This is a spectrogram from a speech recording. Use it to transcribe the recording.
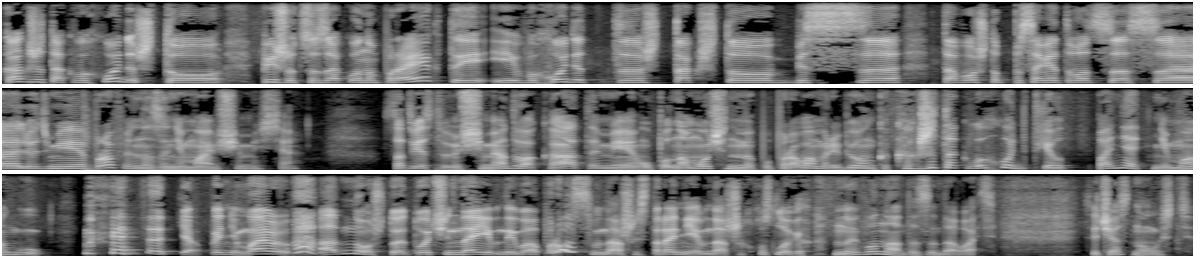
Как же так выходит, что пишутся законопроекты и выходит э, так, что без того, чтобы посоветоваться с людьми профильно занимающимися? соответствующими адвокатами, уполномоченными по правам ребенка. Как же так выходит? Я вот понять не могу. Я понимаю одно, что это очень наивный вопрос в нашей стране, в наших условиях, но его надо задавать. Сейчас новости.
